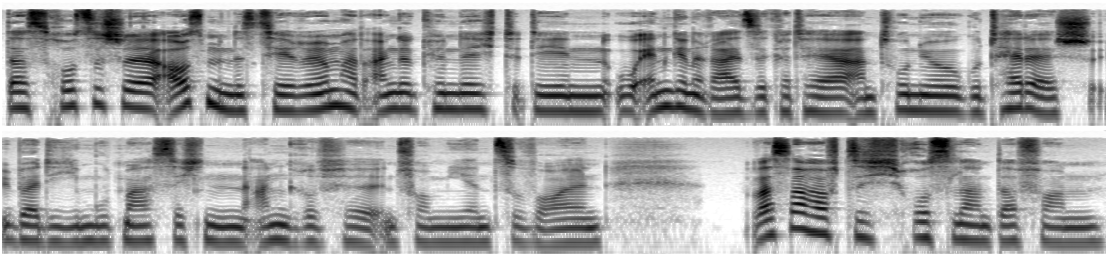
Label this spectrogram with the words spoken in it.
Das russische Außenministerium hat angekündigt, den UN-Generalsekretär Antonio Guterres über die mutmaßlichen Angriffe informieren zu wollen. Was erhofft sich Russland davon?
